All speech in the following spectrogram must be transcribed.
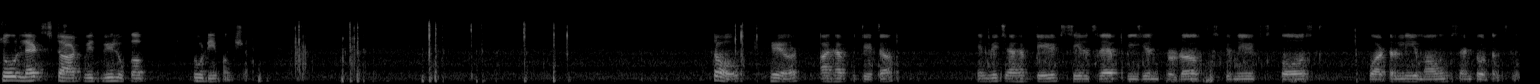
So let's start with VLOOKUP 2D function. So here I have the data in which I have date, sales rep, region, products, units, cost, quarterly amounts and total sale.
